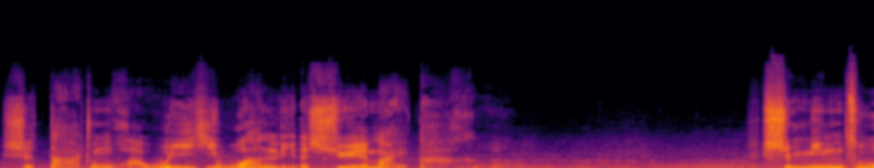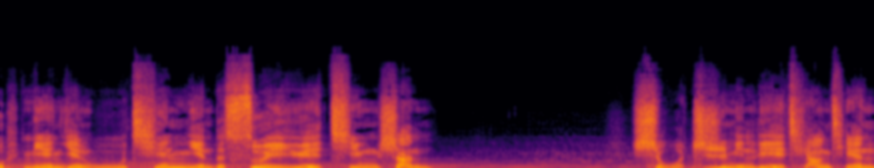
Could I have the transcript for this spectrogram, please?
是大中华逶迤万里的血脉大是民族绵延五千年的岁月青山。是我殖民列强前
